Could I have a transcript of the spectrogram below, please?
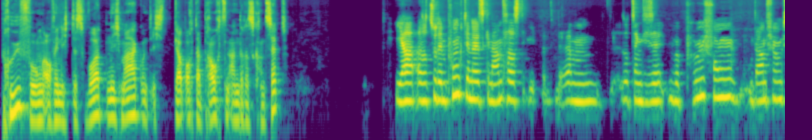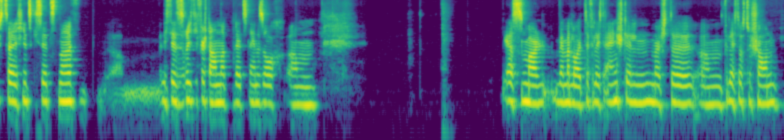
Prüfung, auch wenn ich das Wort nicht mag, und ich glaube auch, da braucht es ein anderes Konzept. Ja, also zu dem Punkt, den du jetzt genannt hast, ähm, sozusagen diese Überprüfung, unter Anführungszeichen jetzt gesetzt, ne, ähm, wenn ich das richtig verstanden habe, letzten Endes auch ähm, erstens mal, wenn man Leute vielleicht einstellen möchte, ähm, vielleicht auch zu schauen,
